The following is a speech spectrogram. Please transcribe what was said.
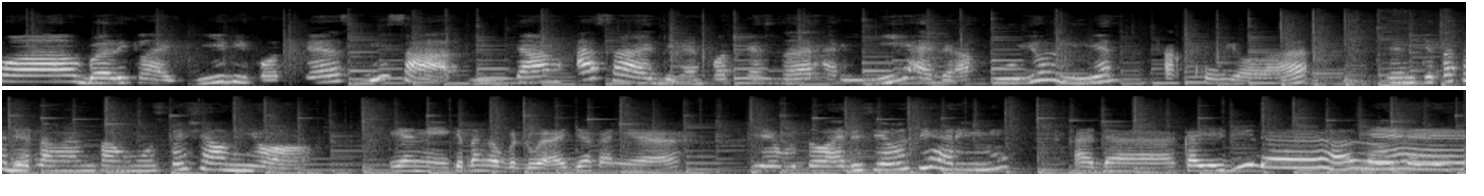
Semua, balik lagi di podcast Bisa Bincang Asa dengan podcaster hari ini ada aku Yulin Aku Yola. dan kita kedatangan tamu spesial nih Yol. Iya nih, kita nggak berdua aja kan ya. Iya betul, ada siapa sih hari ini? Ada Kaya Jida. Halo Kaya Jida.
